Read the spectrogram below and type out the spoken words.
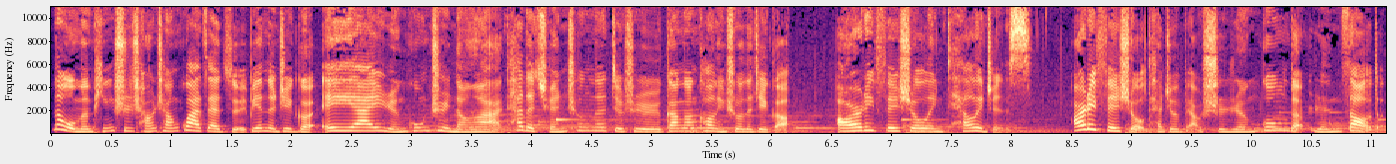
那我们平时常常挂在嘴边的这个 AI 人工智能啊，它的全称呢就是刚刚 Colin 说的这个 Artificial Intelligence。Artificial 它就表示人工的、人造的。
